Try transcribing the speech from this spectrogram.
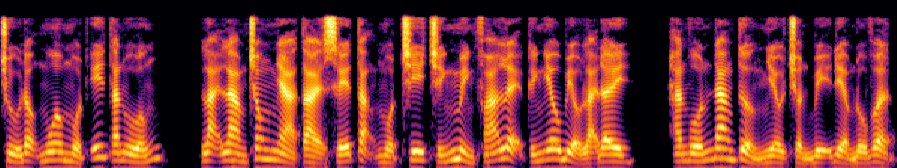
chủ động mua một ít ăn uống, lại làm trong nhà tài xế tặng một chi chính mình phá lệ kính yêu biểu lại đây. Hắn vốn đang tưởng nhiều chuẩn bị điểm đồ vật,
